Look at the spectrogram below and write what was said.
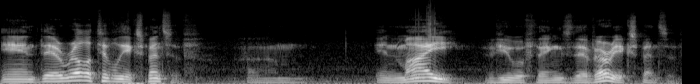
and they're relatively expensive. Um, in my view of things, they're very expensive.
